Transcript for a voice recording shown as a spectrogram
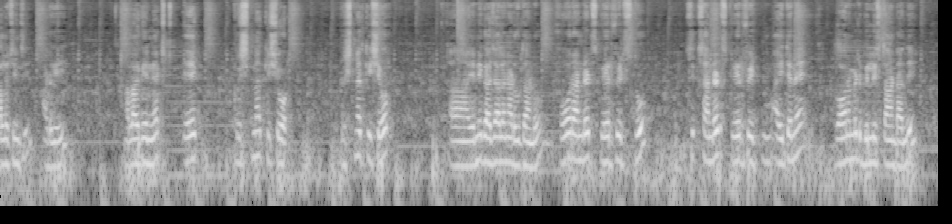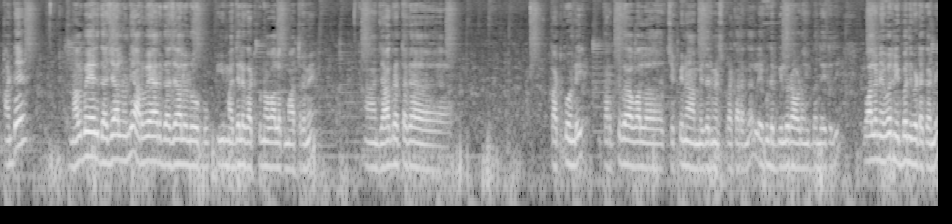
ఆలోచించి అడిగి. అలాగే నెక్స్ట్ ఏ కృష్ణ కిషోర్. కృష్ణ కిషోర్ ఎన్ని గజాలని అడుగుతాడు? Four hundred square feets to six hundred square feet అయితేనే గవర్నమెంట్ బిల్ ఇస్తూ ఉంటుంది అంటే నలభై ఐదు గజాల నుండి అరవై ఆరు గజాల లోపు ఈ మధ్యలో కట్టుకున్న వాళ్ళకు మాత్రమే జాగ్రత్తగా కట్టుకోండి. కరెక్ట్గా వాళ్ళ చెప్పిన మెజర్మెంట్స్ ప్రకారంగా లేకుంటే బిల్లు రావడం ఇబ్బంది అవుతుంది. వాళ్ళని ఎవరిని ఇబ్బంది పెట్టకండి.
